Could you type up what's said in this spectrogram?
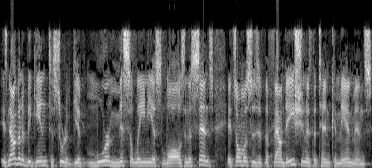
is now going to begin to sort of give more miscellaneous laws. In a sense, it's almost as if the foundation is the Ten Commandments,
